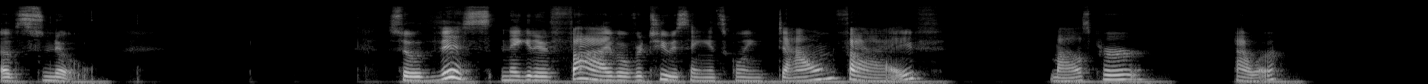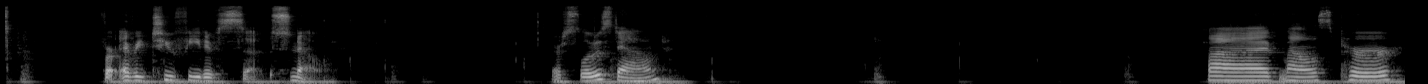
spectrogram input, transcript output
of snow. So this negative 5 over 2 is saying it's going down 5 miles per hour for every 2 feet of snow. Or slows down. Five miles per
